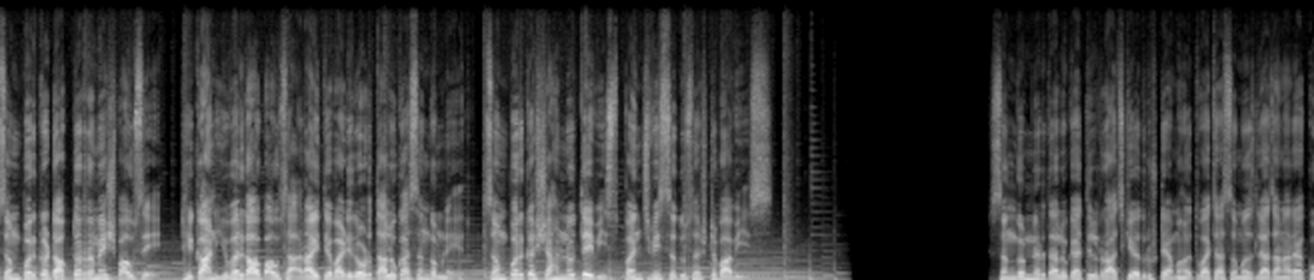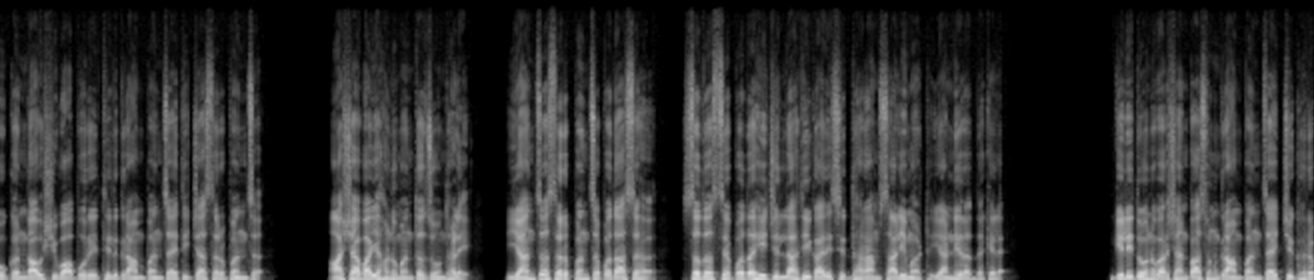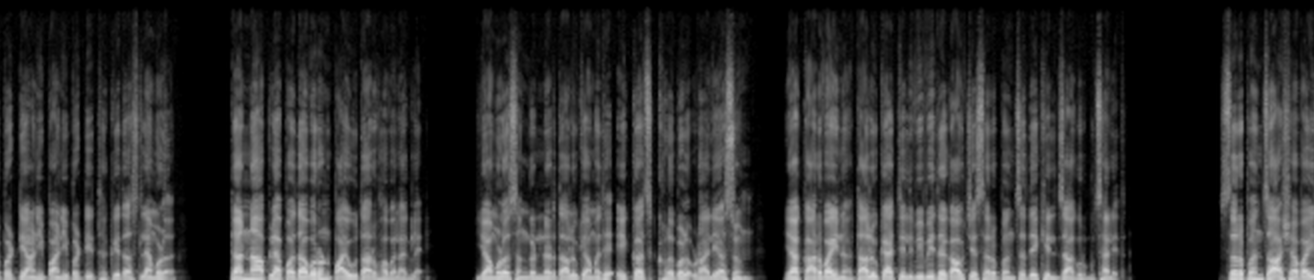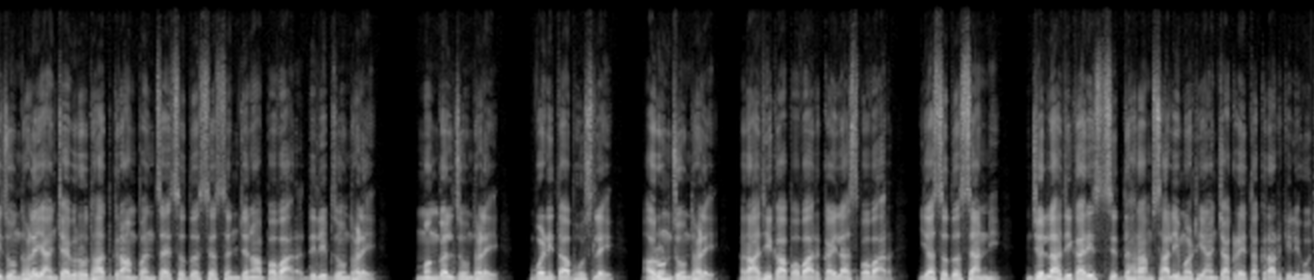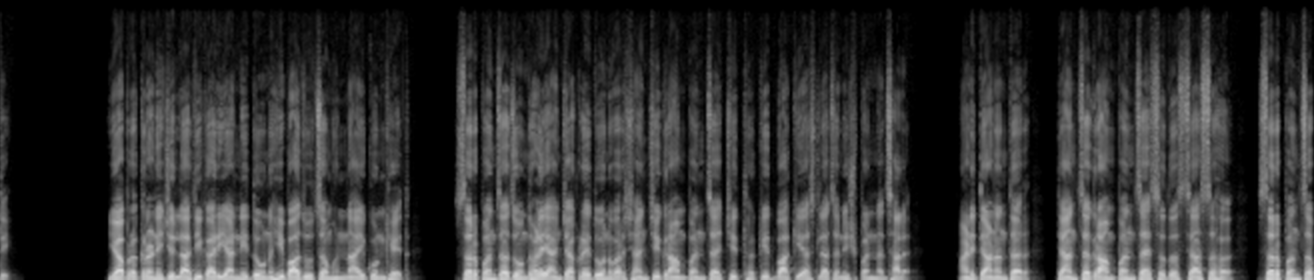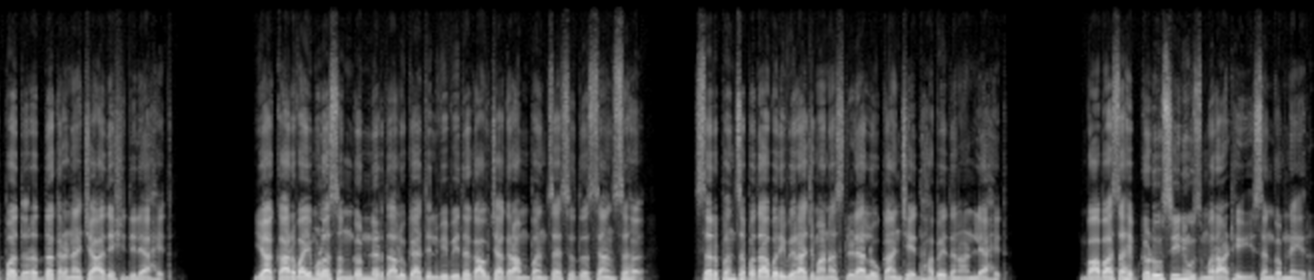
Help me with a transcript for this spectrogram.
संपर्क डॉक्टर रमेश पावसे ठिकाण हिवरगाव पावसा रायतेवाडी रोड तालुका संगमनेर. संपर्क शहाण्णव तेवीस पंचवीस सदुसष्ट बावीस. संगमनेर तालुक्यातील राजकीयदृष्ट्या महत्त्वाच्या समजल्या जाणाऱ्या कोकणगाव शिवापूर येथील ग्रामपंचायतीच्या सरपंच आशाबाई हनुमंत जोंधळे यांचं सरपंच पदासह सदस्यपदही जिल्हाधिकारी सिद्धाराम सालीमठ यांनी रद्द केलंय. गेली दोन वर्षांपासून ग्रामपंचायतची घरपट्टी आणि पाणीपट्टी थकीत असल्यामुळं त्यांना आपल्या पदावरून पायउतार व्हावं लागलंय. यामुळं संगमनेर तालुक्यामध्ये एकच खळबळ उडाली असून या कारवाईनं तालुक्यातील विविध गावचे सरपंच देखील जागरूक झालेत. सरपंच आशाबाई जोंधळे यांच्याविरोधात ग्रामपंचायत सदस्य संजना पवार दिलीप जोंधळे मंगल जोंधळे वनिता भोसले अरुण जोंधळे राधिका पवार कैलास पवार या सदस्यांनी जिल्हाधिकारी सिद्धाराम सालीमठ यांच्याकडे तक्रार केली होती. या प्रकरणी जिल्हाधिकारी यांनी दोनही बाजूचं म्हणणं ऐकून घेत सरपंच जोंधळे यांच्याकडे दोन वर्षांची ग्रामपंचायतची थकीत बाकी असल्याचं निष्पन्न झालं. आणि त्यानंतर त्यांचं ग्रामपंचायत सदस्यासह सरपंच पद रद्द करण्याचे आदेश दिले आहेत. या कारवाईमुळे संगमनेर तालुक्यातील विविध गावच्या ग्रामपंचायत सदस्यांसह सरपंच पदावर विराजमान असलेल्या लोकांचे धाबे दणाणले आहेत. Babasaheb Kadu C news Marathi Sangamner.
